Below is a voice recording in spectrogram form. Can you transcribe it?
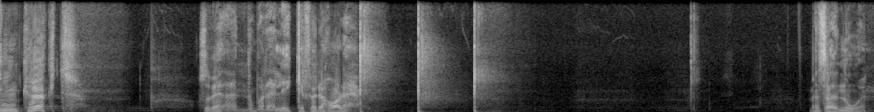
innkrøkt. Så vet jeg nå bare like før jeg har det. Men så er det noen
